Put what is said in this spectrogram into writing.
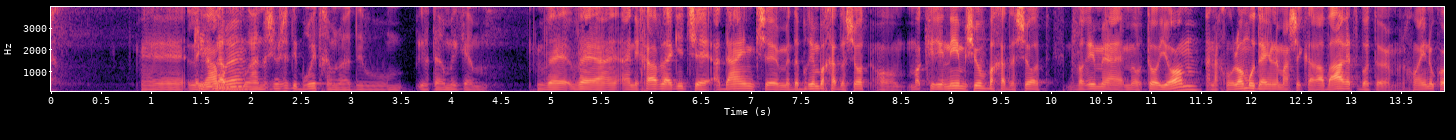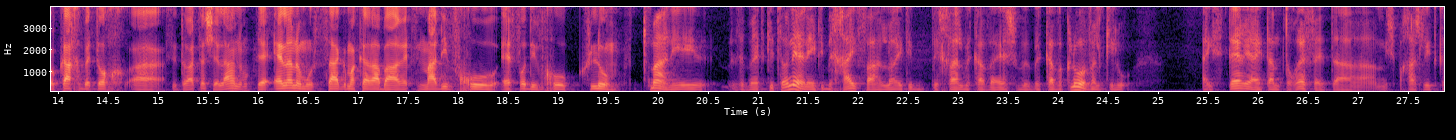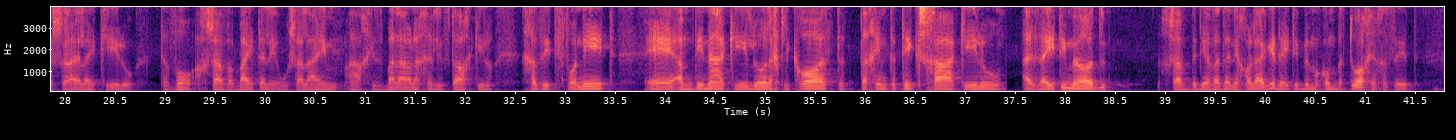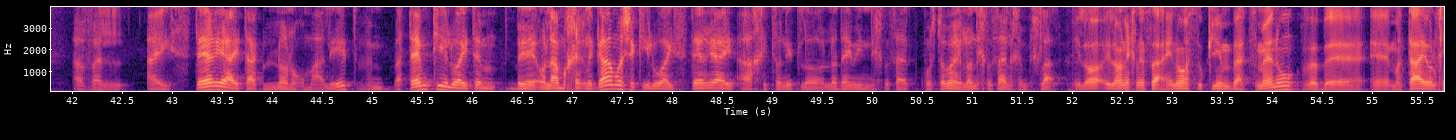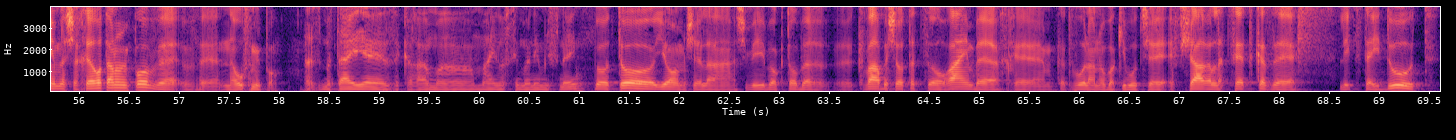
אה, כאילו, לגמרי. גם האנשים שדיברו איתכם לא ידעו יותר מכם. ו- ואני חייב להגיד שעדיין כשמדברים בחדשות, או מקרינים שוב בחדשות דברים מאותו יום, אנחנו לא מודעים למה שקרה בארץ באותו יום. אנחנו היינו כל כך בתוך הסיטואציה שלנו, שאין לנו מושג מה קרה בארץ, מה דיווחו, איפה דיווחו, כלום. תשמע, אני, זה באמת קיצוני, אני הייתי בחיפה, לא הייתי בכלל בקו האש ובקו הכלום, אבל כאילו, ההיסטריה הייתה מטורפת, המשפחה שלי התקשרה אליי, כאילו, תבוא עכשיו הביתה לירושלים, החיזבאללה הולכת לפתוח, כאילו, חזית צפונית, אה, המדינה כאילו הולכת לקרוס, תכין את התיק שלך, כאילו, אז הייתי מאוד, עכשיו בדיעבד אני יכול להגיד, הייתי במקום בטוח יחסית, אבל ההיסטריה הייתה לא נורמלית, ואתם כאילו הייתם בעולם אחר לגמרי, שכאילו ההיסטריה החיצונית, לא, לא יודע אם היא נכנסה, כמו שאתה אומר, היא לא נכנסה אליכם בכלל. היא לא, היא לא נכנסה, היינו עסוקים בעצמנו, ובמתי הולכים לשחרר אותנו מפה ו- ונעוף מפה. אז מתי אה, זה קרה? מה, מה היו הסימנים לפני? באותו יום של ה-7 באוקטובר, אה, כבר בשעות הצהריים בערך, אה, כתבו לנו בקיבוץ שאפשר לצאת כזה להצטיידות,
